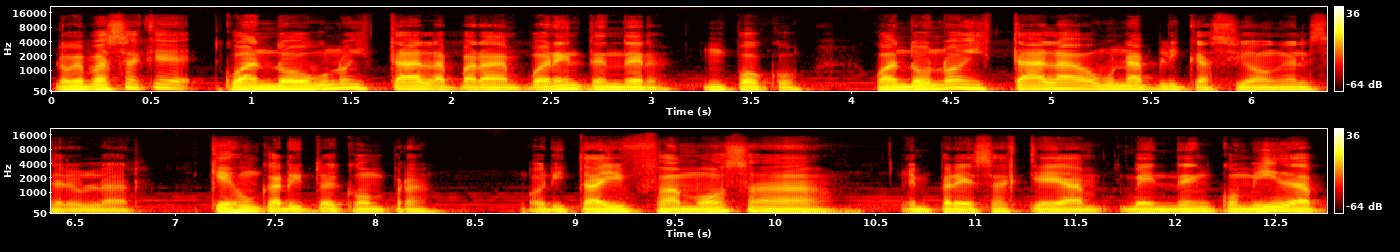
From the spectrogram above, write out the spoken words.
lo que pasa es que cuando uno instala, para poder entender un poco, cuando uno instala una aplicación en el celular, que es un carrito de compra, ahorita hay famosas empresas que venden comida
